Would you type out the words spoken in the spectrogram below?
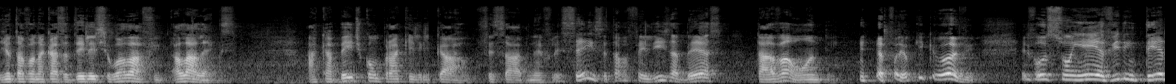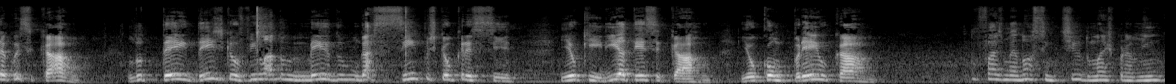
a gente estava na casa dele, ele chegou, lá, filho, olha lá, Alex. Acabei de comprar aquele carro, você sabe, né? Eu falei, sei, você estava feliz da beça? Estava ontem. Eu falei, o que, que houve? Ele falou, sonhei a vida inteira com esse carro. Lutei desde que eu vim lá do meio um lugar simples que eu cresci. E eu queria ter esse carro. E eu comprei o carro. Não faz o menor sentido mais para mim.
